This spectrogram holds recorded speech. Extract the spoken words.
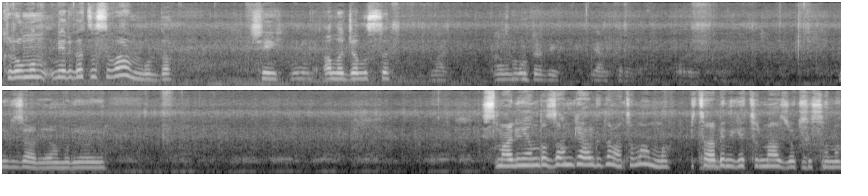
Krom'un verigatası var mı burada? Şey, alacalısı. Var. Ama burada değil. Yan tarafta. Ne güzel yağmur yağıyor. İsmail'in yanında zam geldi deme tamam mı? Bir daha beni getirmez yoksa sana.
